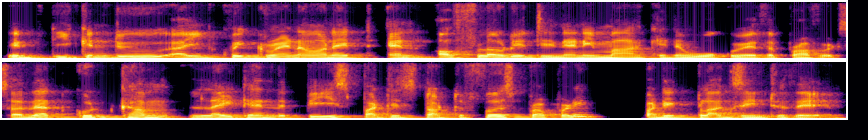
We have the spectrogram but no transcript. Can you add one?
it, you can do a quick run on it and offload it in any market and walk away with the profit. So that could come later in the piece, but it's not the first property, but it plugs into there.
